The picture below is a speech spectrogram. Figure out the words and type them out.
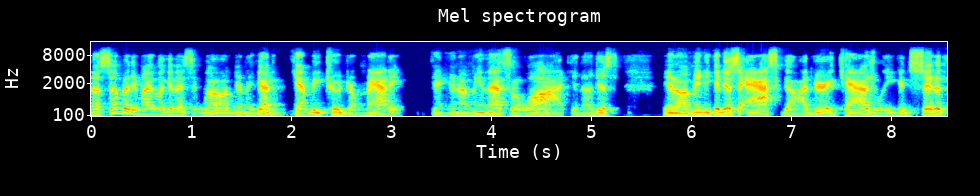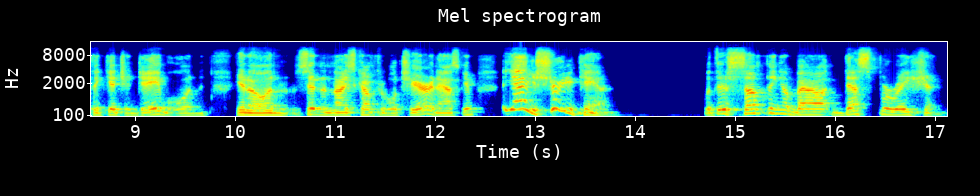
Now, somebody might look at that and say, well, you know, you can't be too dramatic. You know, I mean, that's a lot, you know, just you know, I mean, you could just ask God very casually. You could sit at the kitchen table and, you know, and sit in a nice, comfortable chair and ask him, yeah, you sure you can. But there's something about desperation.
